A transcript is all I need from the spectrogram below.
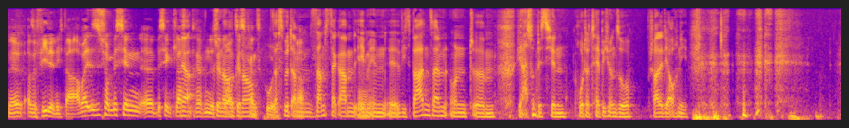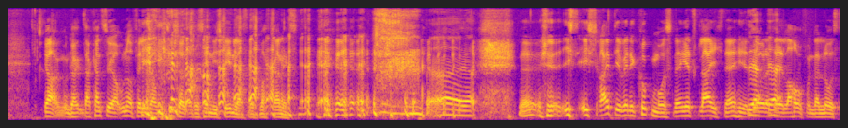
ne, also viele nicht da. Aber es ist schon ein bisschen, äh, bisschen Klassentreffen des genau, Sports, genau. ganz cool. Das wird am ja. Samstagabend eben in äh, Wiesbaden sein und ähm, ja, so ein bisschen roter Teppich und so. Schadet ja auch nie. Ja, und da, da, kannst du ja unauffällig auf dem Tisch halt auch das Handy stehen lassen, das macht gar nichts. ah, ja. Ne? Ich, ich schreibe dir, wenn du gucken musst, ne? jetzt gleich, ne? Hier, ja, der oder ja. der Lauf und dann los.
